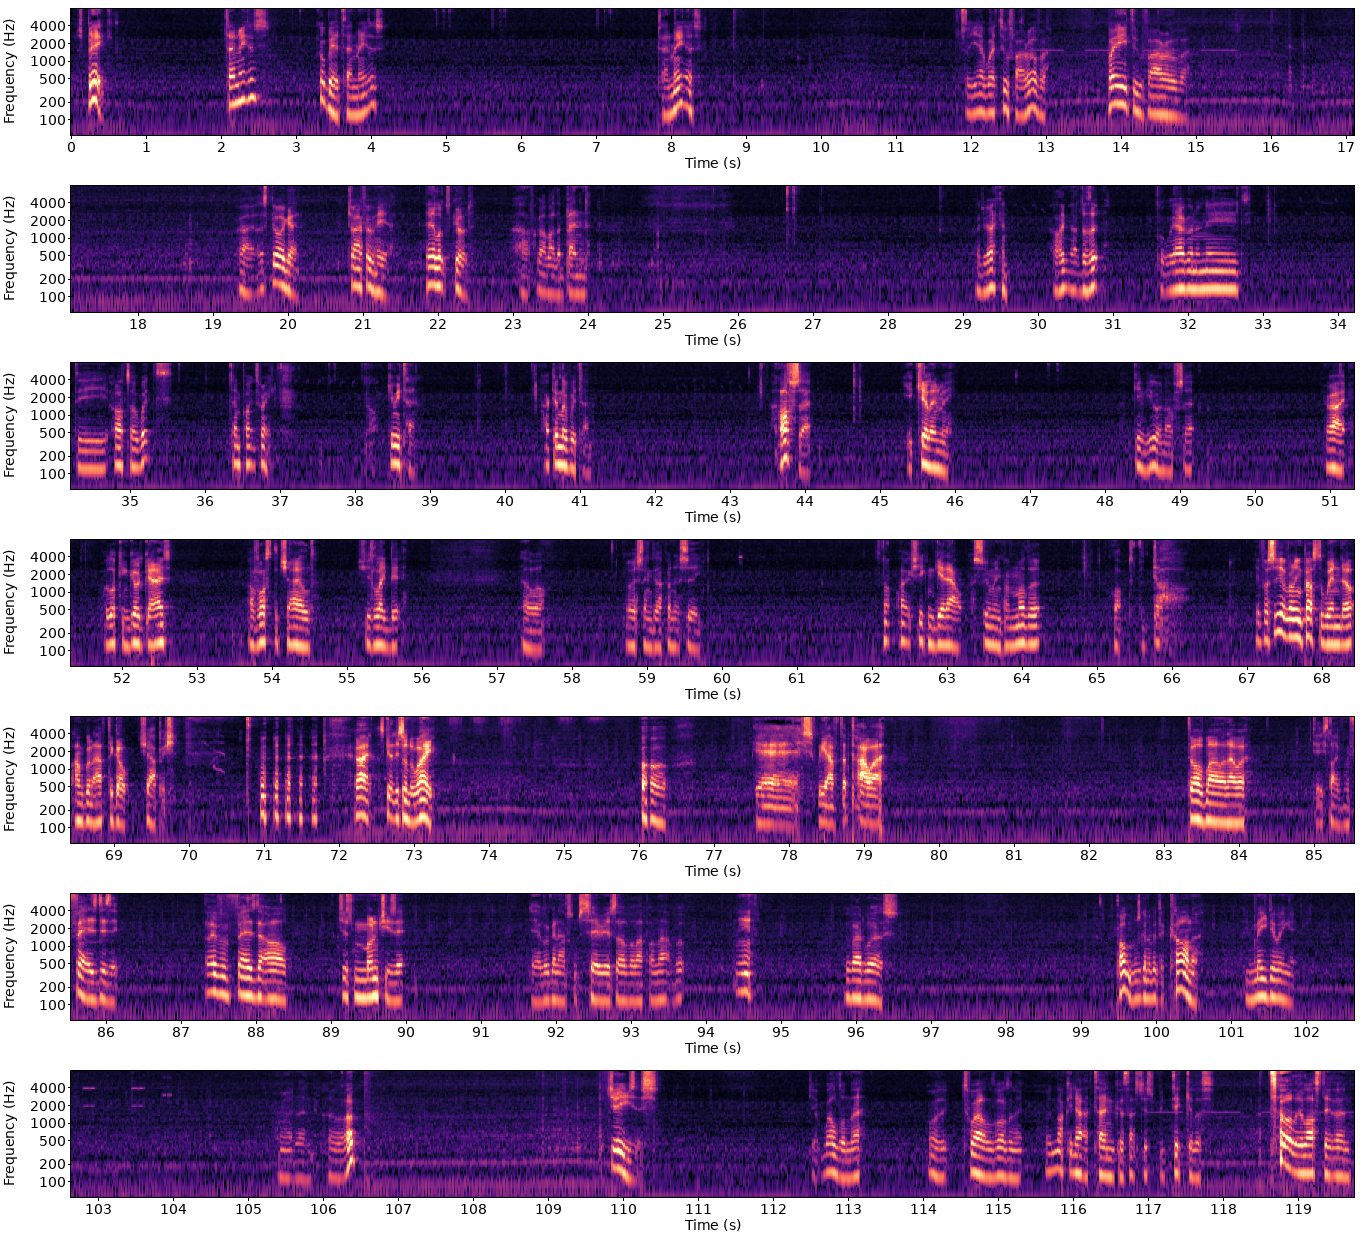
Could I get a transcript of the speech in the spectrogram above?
It's big. 10 metres? Could be a 10 metres. 10 metres. So yeah, we're too far over. Way too far over. Right, let's go again. Try from here. Here looks good. Oh, I forgot about the bend. What do you reckon? I think that does it. But we are going to need the auto width 10.3. Oh, give me 10. I can live with 10. An offset? You're killing me. I'll give you an offset. Right, we're looking good, guys. I've lost the child. She's legged it. Oh well. Worst things happen at sea. Not like she can get out, assuming her mother locked the door. If I see her running past the window, I'm going to have to go. Sharpish. right, let's get this underway. Oh, yes, we have the power. 12 mile an hour. It's not even phased, is it? Not even phased at all. Just munches it. Yeah, we're going to have some serious overlap on that, but eh, we've had worse. Problem is going to be the corner and me doing it. Right then, up. Jesus. Yeah, well done there. What was it? 12, wasn't it? We'll knock it out of 10 because that's just ridiculous. I totally lost it then.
